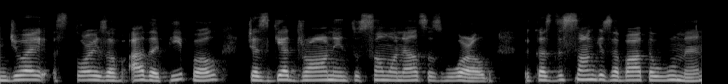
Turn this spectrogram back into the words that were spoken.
enjoy stories of other people, just get drawn into someone else's world because this song is about a woman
